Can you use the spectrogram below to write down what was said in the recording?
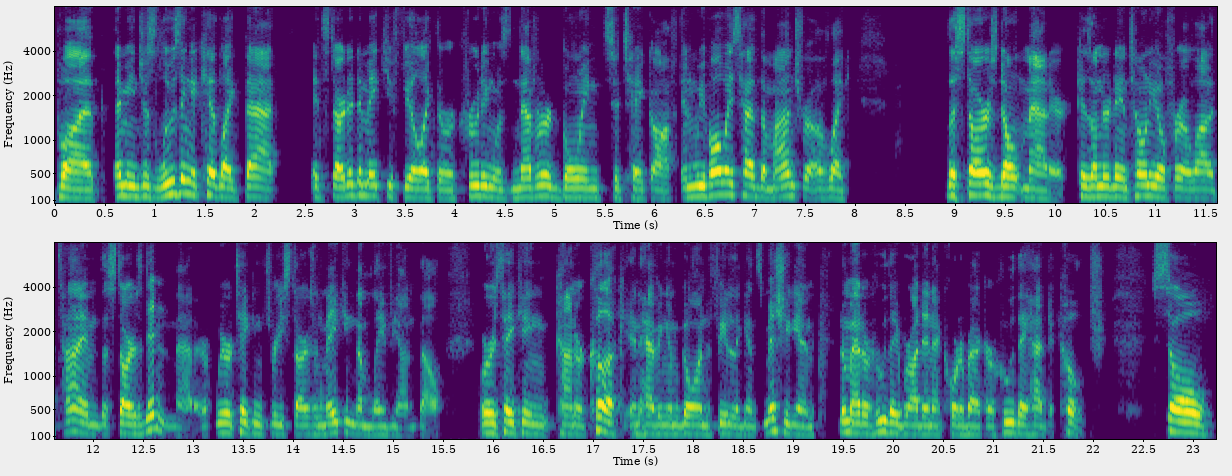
But I mean, just losing a kid like that it started to make you feel like the recruiting was never going to take off. And we've always had the mantra of like, the stars don't matter because under D'Antonio for a lot of time, the stars didn't matter. We were taking three stars and making them Le'Veon Bell. We were taking Connor Cook and having him go undefeated against Michigan, no matter who they brought in at quarterback or who they had to coach. So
